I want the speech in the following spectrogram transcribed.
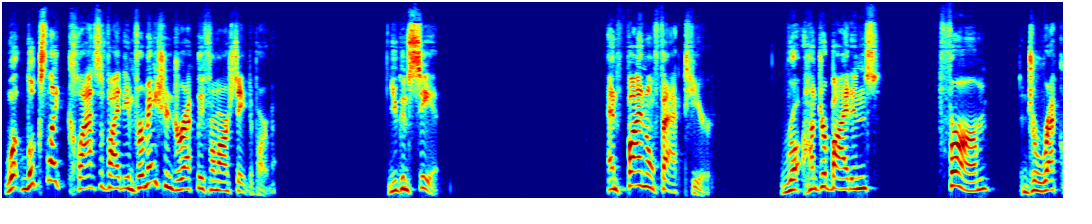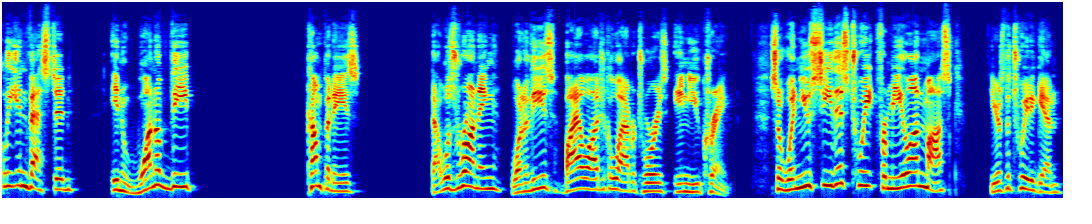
what looks like classified information directly from our State Department. You can see it. And final fact here Hunter Biden's firm directly invested in one of the companies that was running one of these biological laboratories in Ukraine. So when you see this tweet from Elon Musk, here's the tweet again.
